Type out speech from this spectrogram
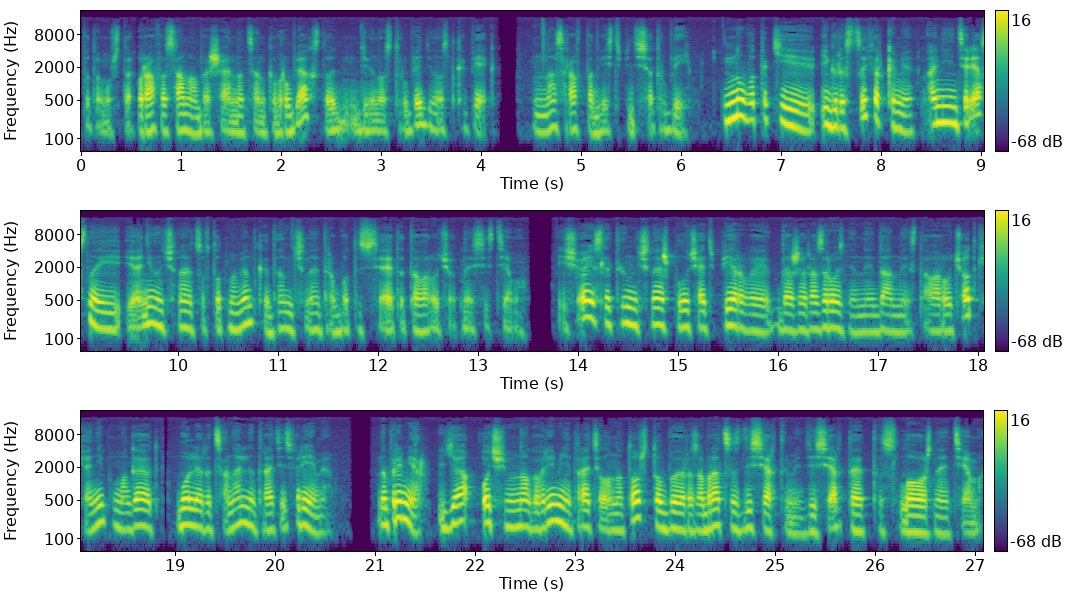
потому что у рафа самая большая наценка в рублях, 190 рублей 90 копеек. У нас раф по 250 рублей. Ну, вот такие игры с циферками, они интересны, и, и они начинаются в тот момент, когда начинает работать вся эта товароучетная система. Еще если ты начинаешь получать первые, даже разрозненные данные из товароучетки, они помогают более рационально тратить время. Например, я очень много времени тратила на то, чтобы разобраться с десертами. Десерты — это сложная тема.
